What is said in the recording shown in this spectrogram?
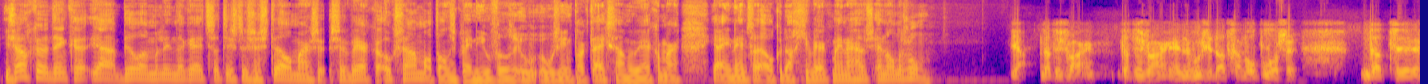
je zou kunnen denken, ja, Bill en Melinda Gates, dat is dus een stel, maar ze, ze werken ook samen. Althans, ik weet niet hoeveel, hoe, hoe ze in praktijk samenwerken, maar ja, je neemt wel elke dag je werk mee naar huis en andersom. Ja, dat is waar. Dat is waar. En hoe ze dat gaan oplossen, dat, uh,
